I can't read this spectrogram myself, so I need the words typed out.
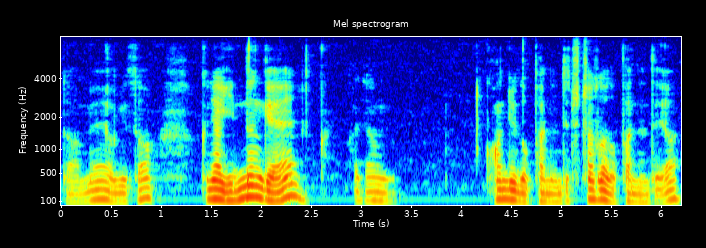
그 다음에 여기서 그냥 있는 게 가장 확률이 높았는데 추천수가 높았는데요.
